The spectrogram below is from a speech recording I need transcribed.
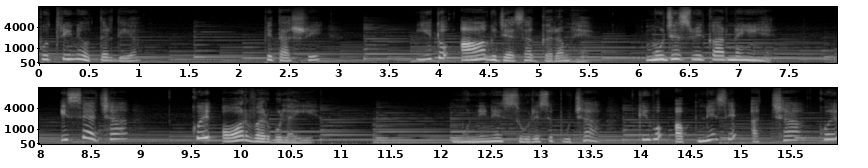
पुत्री ने उत्तर दिया, पिताश्री, ये तो आग जैसा गर्म है। मुझे स्वीकार नहीं है। इससे अच्छा कोई और वर बुलाइए। मुनि ने सूर्य से पूछा कि वो अपने से अच्छा कोई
